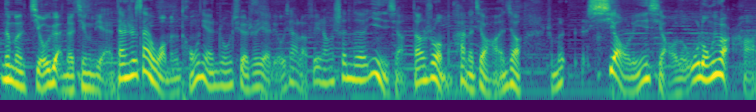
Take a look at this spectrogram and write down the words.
那么久远的经典，但是在我们的童年中，确实也留下了非常深的印象。当时我们看的叫好像叫什么笑林小子乌龙院哈，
